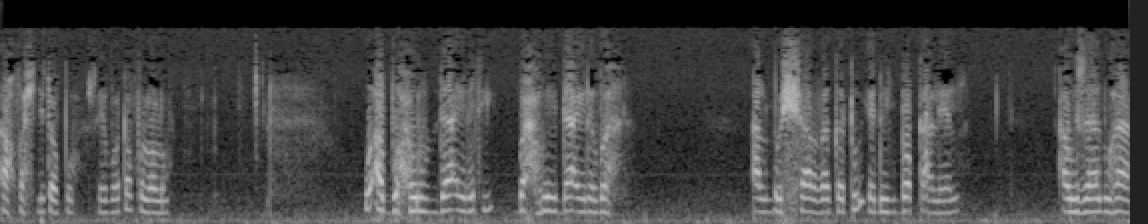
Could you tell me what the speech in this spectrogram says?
ax fas di topp c'est boo topp loolu. Wa ab baxru daairati baxruy daaira ba. Al musharrakatu ya duñ bokkaaleel. Awzaanuha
